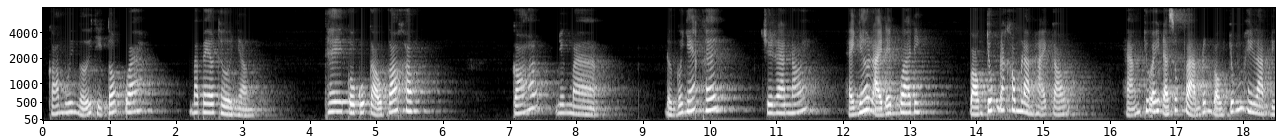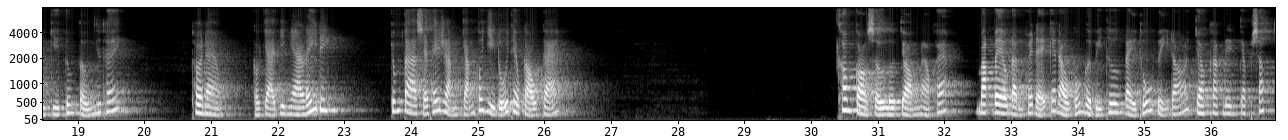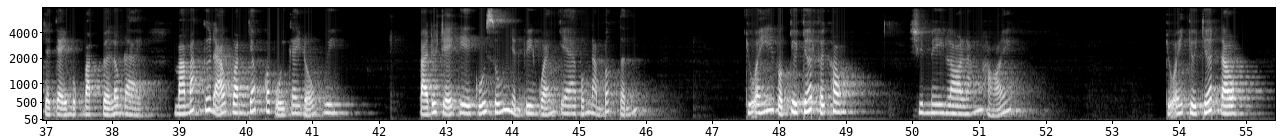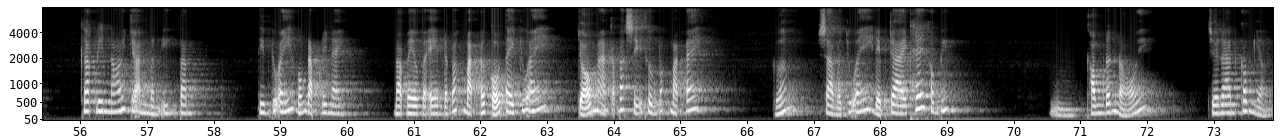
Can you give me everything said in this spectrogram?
Có muối ngửi thì tốt quá, Mabel thừa nhận. Thế cô của cậu có không? Có, nhưng mà... Đừng có nhát thế, Gerard nói. Hãy nhớ lại đêm qua đi, bọn chúng đã không làm hại cậu. Hẳn chú ấy đã xúc phạm đến bọn chúng hay làm điều gì tương tự như thế. Thôi nào, cậu chạy về nhà lấy đi chúng ta sẽ thấy rằng chẳng có gì đuổi theo cậu cả. Không còn sự lựa chọn nào khác, Macbeth đành phải để cái đầu của người bị thương đầy thú vị đó cho Kathleen chăm sóc và chạy một bạch về lâu đài, mà mắt cứ đảo quanh dốc có bụi cây đổ nguyên. Bà đứa trẻ kia cúi xuống nhìn viên quản gia vẫn nằm bất tỉnh. Chú ấy vẫn chưa chết phải không? Jimmy lo lắng hỏi. Chú ấy chưa chết đâu. Kathleen nói cho anh mình yên tâm. Tim chú ấy vẫn đập đây này. Bà Bèo và em đã bắt mạch ở cổ tay chú ấy, chỗ mà các bác sĩ thường bắt mạch ấy. Gớm, sao mà chú ấy đẹp trai thế không biết? Ừ, không đến nổi. Gerard công nhận.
